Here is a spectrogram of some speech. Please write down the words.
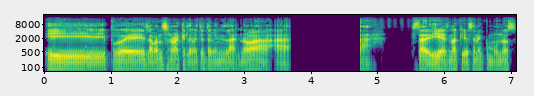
Y pues la banda sonora que le meten también la nueva a, está de 10, ¿no? Que ya suenan como unos,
